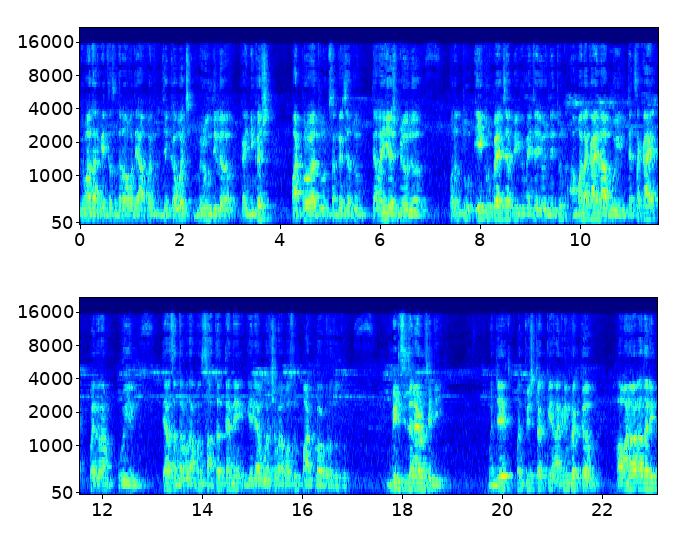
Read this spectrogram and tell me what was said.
विमाधारकांच्या संदर्भामध्ये आपण जे कवच मिळवून दिलं काही निकष पाठपुराव्यातून संघर्षातून त्यालाही यश मिळवलं. परंतु एक रुपयाच्या पीक विम्याच्या योजनेतून आम्हाला काय लाभ होईल त्याचा काय परिणाम होईल? त्या संदर्भात आपण सातत्याने गेल्या वर्षभरापासून पाठपुरावा करत होतो. मिड सीझन ॲडोसिटी म्हणजे पंचवीस टक्के अग्रिम रक्कम हवामानावर आधारित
